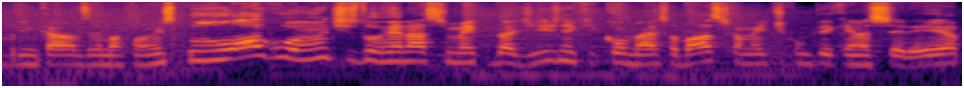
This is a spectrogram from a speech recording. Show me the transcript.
brincar nas animações. Logo antes do renascimento da Disney, que começa basicamente com Pequena Sereia,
